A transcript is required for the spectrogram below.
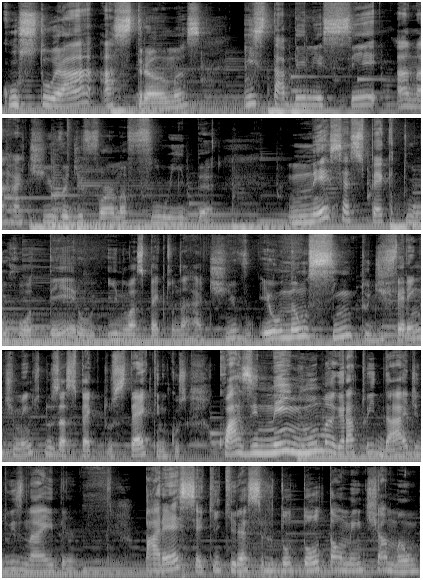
costurar as tramas, estabelecer a narrativa de forma fluida nesse aspecto do roteiro e no aspecto narrativo, eu não sinto, diferentemente dos aspectos técnicos, quase nenhuma gratuidade do Snyder. Parece aqui que ele acertou totalmente a mão.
